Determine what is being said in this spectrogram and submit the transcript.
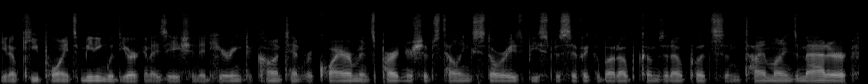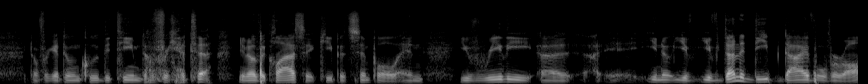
you know, key points, meeting with the organization, adhering to content requirements, partnerships, telling stories, be specific about outcomes and outputs, and timelines matter. Don't forget to include the team. Don't forget to you know the classic. Keep it simple, and you've really, uh, you know, you've you've done a deep dive overall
